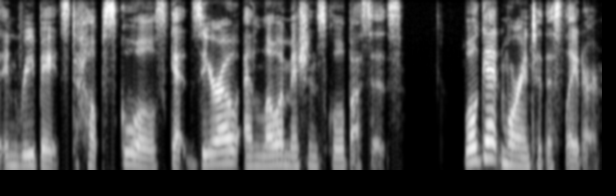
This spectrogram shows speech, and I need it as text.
in rebates to help schools get zero and low emission school buses. We'll get more into this later.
